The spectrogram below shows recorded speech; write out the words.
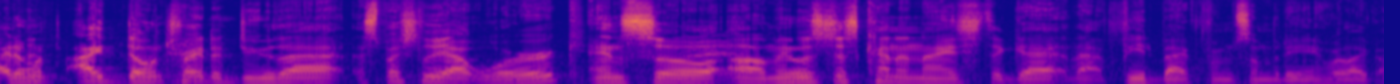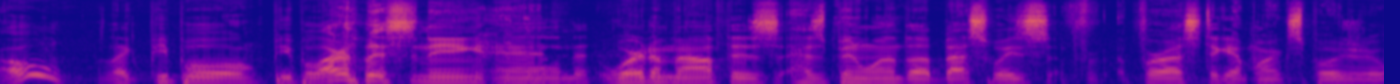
I don't, I don't try to do that, especially at work. And so Right. um, it was just kind of nice to get that feedback from somebody. We're like, "Oh, like people, people are listening," and word of mouth is has been one of the best ways for, for us to get more exposure.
